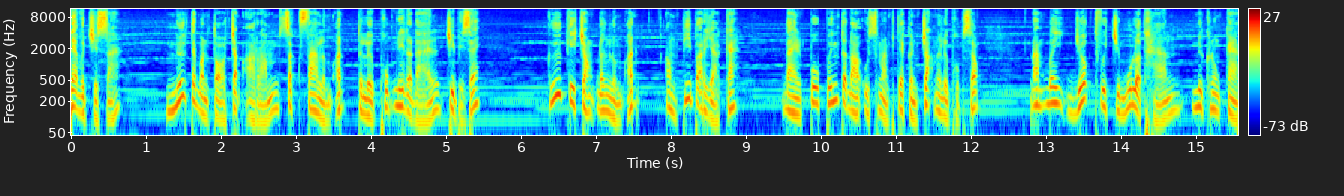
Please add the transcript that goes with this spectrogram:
អ្នកវិទ្យាសាស្ត្រនៅតែបន្តចាប់អារម្មណ៍សិក្សាលម្អិតទៅលើភពនេះដដែលជាពិសេសគឺគេចង់ដឹងលម្អិតអំពីបរិយាកាសដែលពោពេញទៅដោយឧស្ម័នផ្ទះកញ្ចក់នៅលើភពសុក្រដើម្បីយកធ្វើជាមូលដ្ឋាន នៅក្នុងការ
